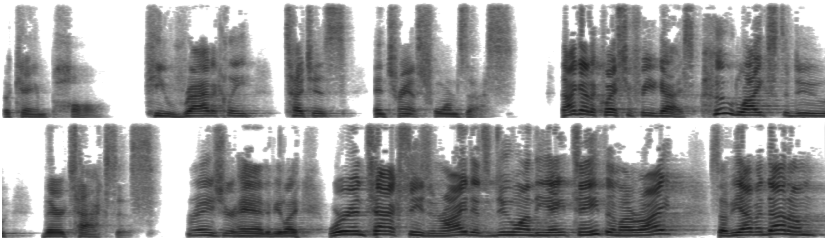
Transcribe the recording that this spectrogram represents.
became Paul. He radically touches and transforms us. Now, I got a question for you guys. Who likes to do their taxes? Raise your hand if you like. We're in tax season, right? It's due on the 18th. Am I right? So if you haven't done them,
